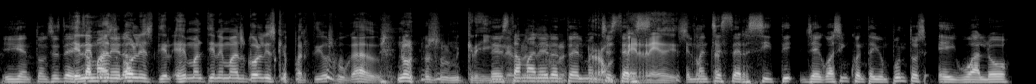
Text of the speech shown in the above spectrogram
Y entonces de tiene esta más manera, goles, tiene, ese man tiene más goles que partidos jugados. No, no son increíbles. de esta manera entonces el Manchester, Romperredes, el total. Manchester City llegó a 51 puntos e igualó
